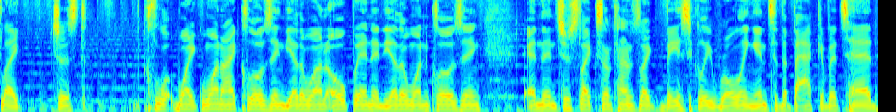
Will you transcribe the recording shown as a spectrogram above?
like just clo- like one eye closing, the other one open, and the other one closing, and then just like sometimes like basically rolling into the back of its head,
